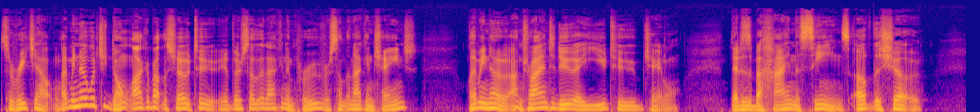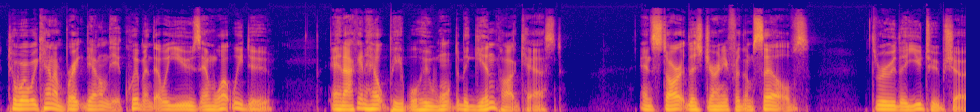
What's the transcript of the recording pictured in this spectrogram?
So reach out. Let me know what you don't like about the show too. If there's something I can improve or something I can change, let me know. I'm trying to do a YouTube channel that is behind the scenes of the show to where we kind of break down the equipment that we use and what we do. And I can help people who want to begin podcast and start this journey for themselves through the YouTube show.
